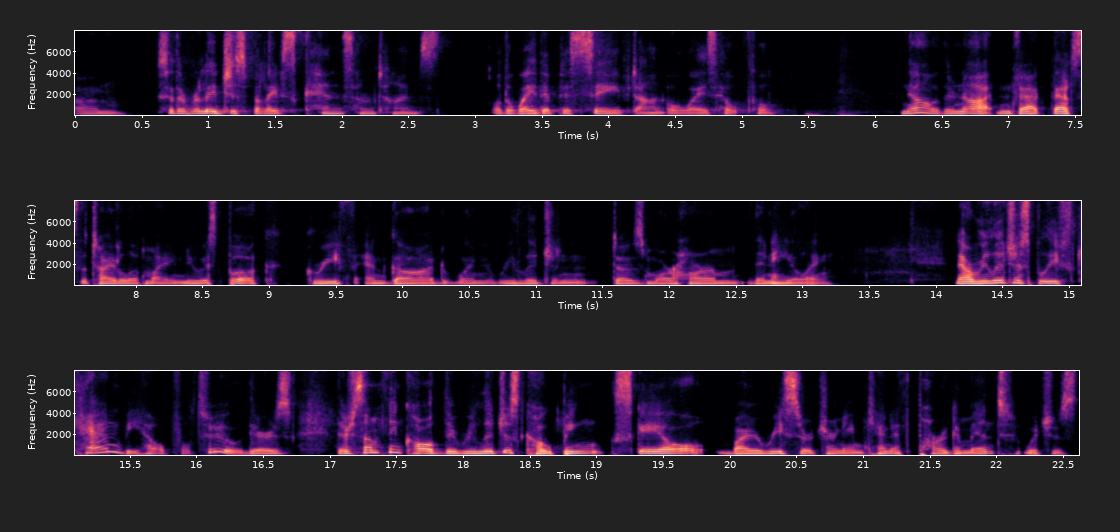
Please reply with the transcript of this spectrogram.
Um, so the religious beliefs can sometimes, or the way they're perceived, aren't always helpful. No, they're not. In fact, that's the title of my newest book, Grief and God When Religion Does More Harm Than Healing. Now, religious beliefs can be helpful too. There's there's something called the religious coping scale by a researcher named Kenneth Pargament, which is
